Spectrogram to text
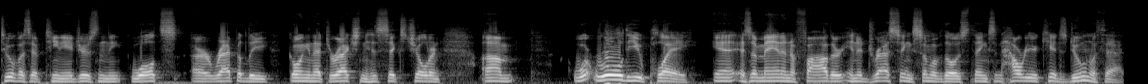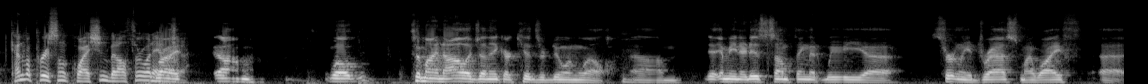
two of us have teenagers, and the Waltz are rapidly going in that direction. His six children. Um, what role do you play as a man and a father in addressing some of those things, and how are your kids doing with that? Kind of a personal question, but I'll throw it at you. Um, well, to my knowledge, I think our kids are doing well. Um, I I mean, it is something that we uh, certainly address. My wife uh,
